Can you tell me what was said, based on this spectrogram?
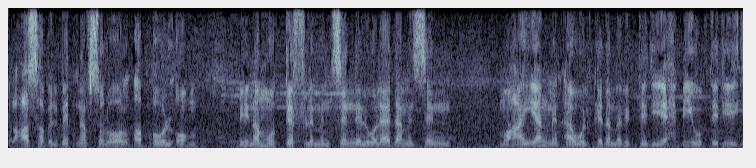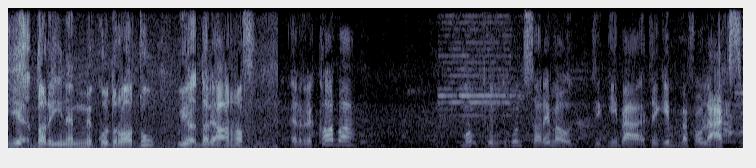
العصب البيت نفسه اللي هو الأب والأم. بينموا الطفل من سن الولادة من سن معين من أول كده ما بيبتدي يحبي ويبتدي يقدر ينمي قدراته ويقدر يعرفه. الرقابة ممكن تكون صارمة وتجيب تجيب مفعول عكسي.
